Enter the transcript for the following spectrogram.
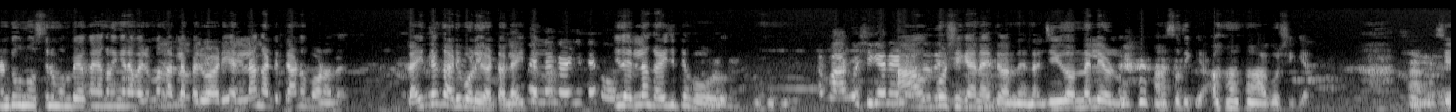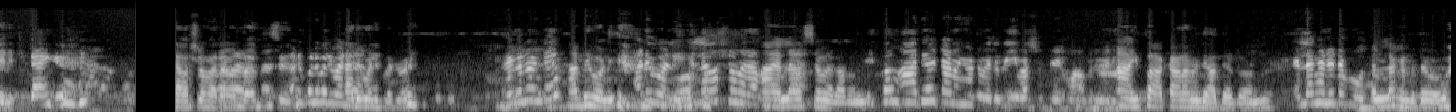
രണ്ടു മൂന്ന് ദിവസത്തിന് മുമ്പേ ഒക്കെ ഞങ്ങൾ ഇങ്ങനെ വരുമ്പോൾ നല്ല പരിപാടി എല്ലാം കണ്ടിട്ടാണ് പോണത്. ലൈറ്റൊക്കെ അടിപൊളി കേട്ടോ ലൈറ്റ് എല്ലാം കഴിഞ്ഞിട്ടേ പോകും ഇതെല്ലാം കഴിഞ്ഞിട്ടേ പോവുള്ളൂ. ആഘോഷിക്കാനായിട്ട് വന്നേനെ. ജീവിതം ഒന്നല്ലേ ഉള്ളൂ. ആസ്വദിക്കാം. ആഘോഷിക്കാം. ആ, ശരി. താങ്ക് യു വർഷം വരാറുണ്ട് അടിപൊളി പരിപാടി. അടിപൊളി അടിപൊളി. അടിപൊളി. എല്ലാ വർഷവും ആ എല്ലാ വർഷവും വരാറുണ്ട്. ഇപ്പം ആദ്യമായിട്ടാണ് ഇങ്ങോട്ട് വരുന്നത് ഈ വർഷത്തെ ഓണപരിപാടി? ആ ഇപ്പൊ ആ കാണാൻ വേണ്ടി ആദ്യമായിട്ട് വന്നു. എല്ലാം കണ്ടിട്ട് പോകും എല്ലാം കണ്ടിട്ട് പോകും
